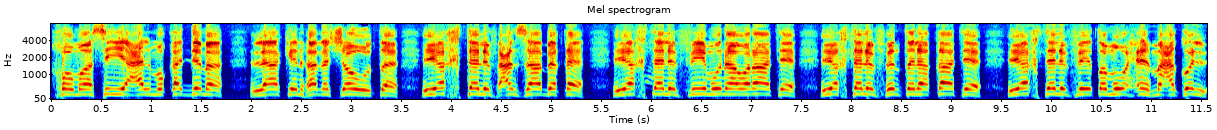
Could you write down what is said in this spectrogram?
خماسية على المقدمة. لكن هذا الشوط يختلف عن سابقه يختلف في مناوراته يختلف في انطلاقاته يختلف في طموحه مع كل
